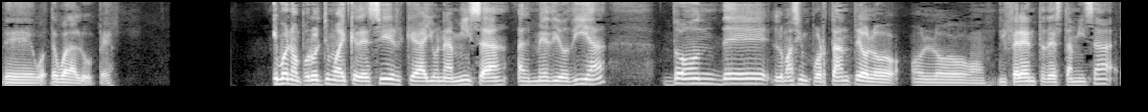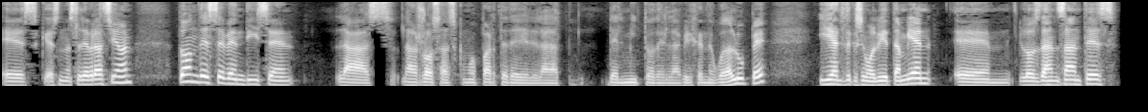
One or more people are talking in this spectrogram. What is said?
de, Guadalupe. Y bueno, por último hay que decir que hay una misa al mediodía donde lo más importante o lo, diferente de esta misa es que es una celebración donde se bendicen las, las rosas como parte de la del mito de la Virgen de Guadalupe. Y antes de que se me olvide también, em, los danzantes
